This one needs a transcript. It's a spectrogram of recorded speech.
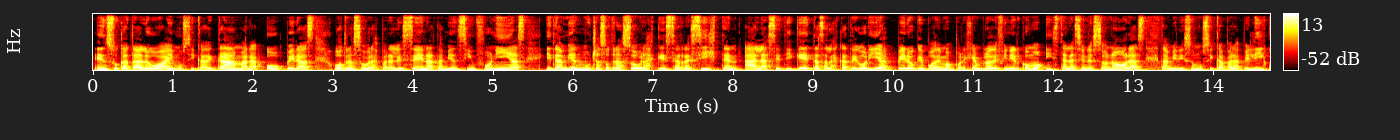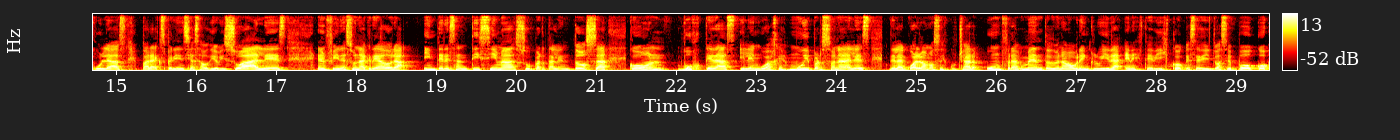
En su catálogo hay música de cámara, óperas, otras obras para la escena, también sinfonías y también muchas otras obras que se resisten a las etiquetas, a las categorías, pero que podemos, por ejemplo, definir como instalaciones sonoras. También hizo música para películas, para experiencias audiovisuales. En fin, es una creadora interesantísima, súper talentosa, con búsquedas y lenguajes muy personales, de la cual vamos a escuchar un fragmento de una obra incluida en este disco que se editó hace poco,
